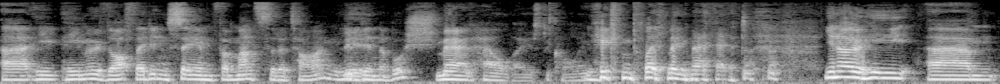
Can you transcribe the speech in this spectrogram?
Uh, he, he moved off. They didn't see him for months at a time. He lived Yeah. in the bush. Mad Hell, they used to call him. You're completely mad. you know, he um,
